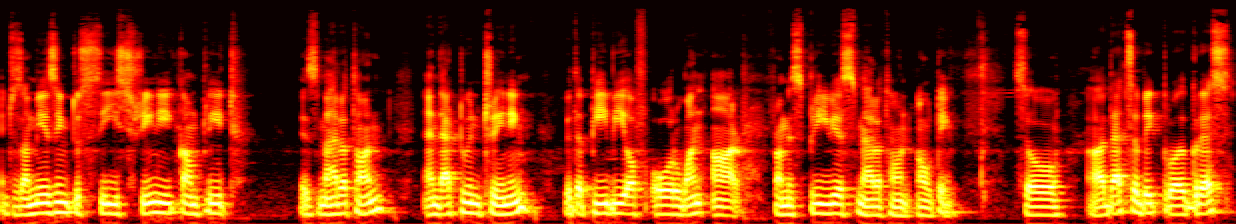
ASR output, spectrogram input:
It was amazing to see Srini complete his marathon and that too in training with a PB of over one hour from his previous marathon outing. So uh, that's a big progress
